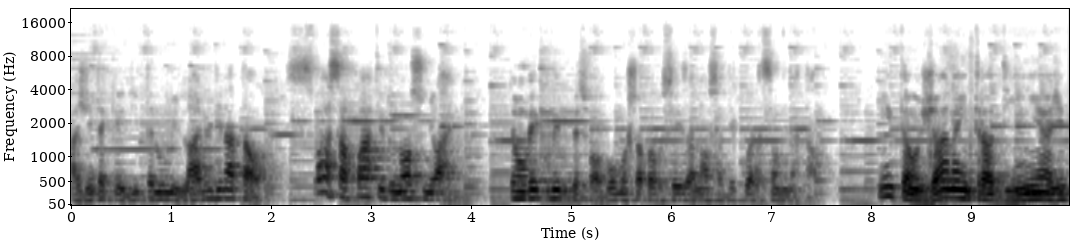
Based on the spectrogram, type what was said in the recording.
A gente acredita no milagre de Natal. Faça parte do nosso milagre. Então vem comigo pessoal, vou mostrar para vocês a nossa decoração de Natal. Então, já na entradinha, a gente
